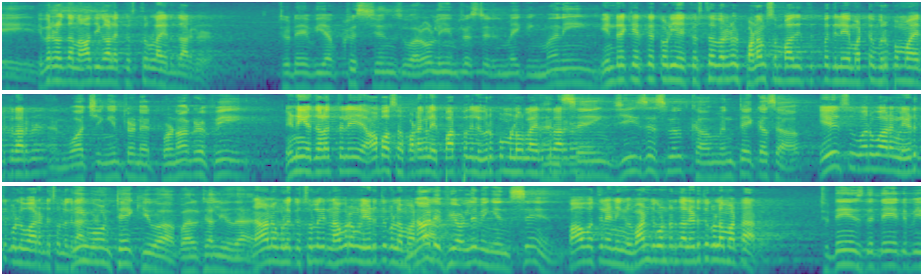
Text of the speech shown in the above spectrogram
days. இவர்கள் தான் ஆதிகால கிறிஸ்தவர்களாக இருந்தார்கள் Today we have Christians who are only interested in making money இன்றைக்கு இருக்கக்கூடிய கிறிஸ்தவர்கள் பணம் சம்பாதிப்பதிலே மட்டும் விருப்பமாயிருக்கிறார்கள் and watching internet pornography இணையதளத்திலே ஆபாச படங்களை பார்ப்பதில் விருப்பமுள்ளவர்களாக இருக்கிறார்கள் saying Jesus will come and take us up. இயேசு வருவார் எங்களை எடுத்துக்கொள்வார் என்று He சொல்லுகிறார் won't take you up, I'll tell you that. நான் உங்களுக்கு சொல்லுகிறேன் அவர் உங்களை எடுத்துக்கொள்ள Not மாட்டார் if you're living in sin. பாவத்திலே நீங்கள் வாழ்ந்து கொண்டிருந்தால் எடுத்துக்கொள்ள மாட்டார் Today is the day to be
